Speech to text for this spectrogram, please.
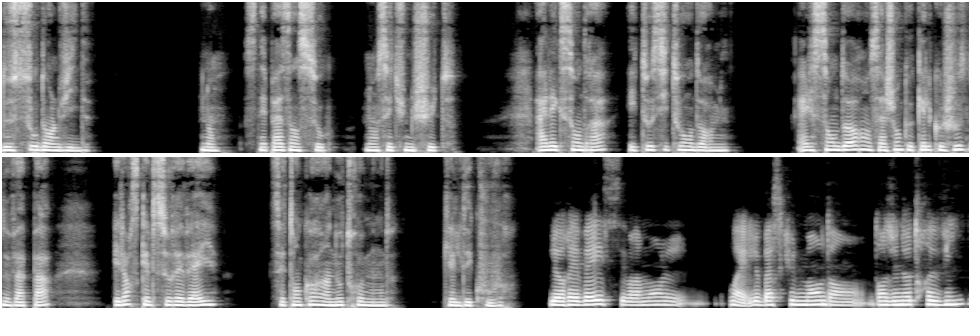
de saut dans le vide. Non, ce n'est pas un saut, non, c'est une chute. Alexandra est aussitôt endormie. Elle s'endort en sachant que quelque chose ne va pas, et lorsqu'elle se réveille, c'est encore un autre monde qu'elle découvre le réveil, c'est vraiment le basculement dans, une autre vie.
